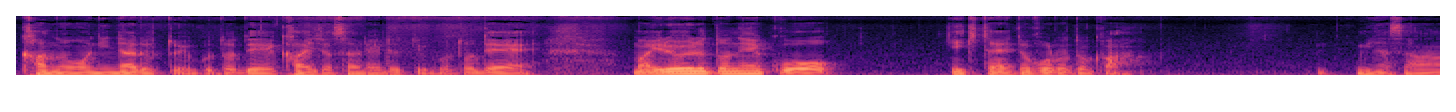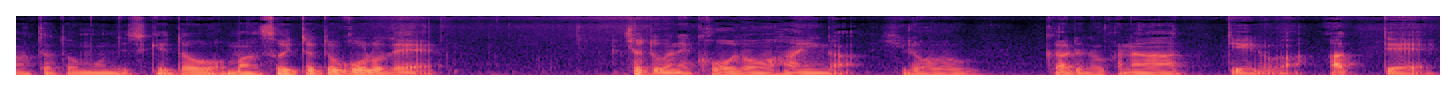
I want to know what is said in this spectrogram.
可能になるということで解除されるということでいろいろとねこう行きたいところとか皆さんあったと思うんですけど、まあ、そういったところでちょっとね行動範囲が広がるのかなっていうのがあって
